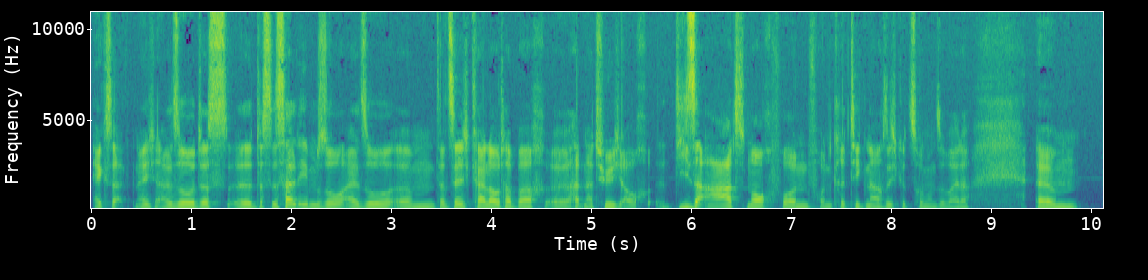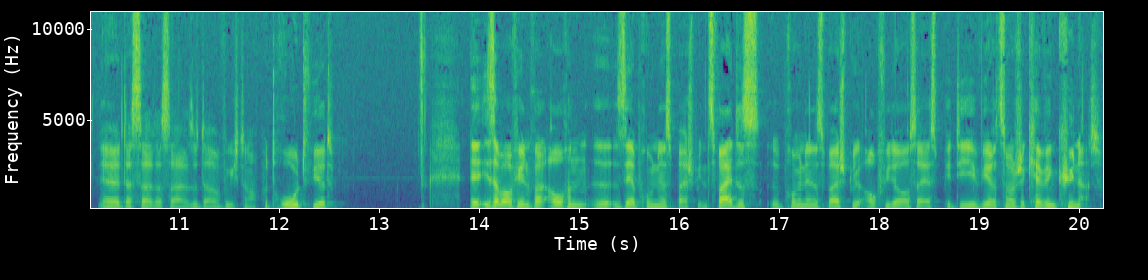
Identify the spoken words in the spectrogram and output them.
exakt. Nicht? Also das, äh, das ist halt eben so. Also ähm, tatsächlich, Karl Lauterbach äh, hat natürlich auch diese Art noch von, von Kritik nach sich gezogen und so weiter, ähm, äh, dass er, dass er also da wirklich dann auch bedroht wird. Äh, ist aber auf jeden Fall auch ein äh, sehr prominentes Beispiel. Ein zweites äh, prominentes Beispiel, auch wieder aus der SPD, wäre zum Beispiel Kevin Kühnert.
